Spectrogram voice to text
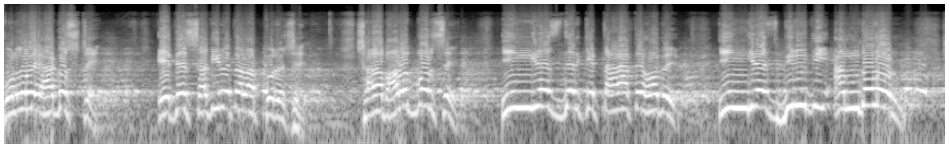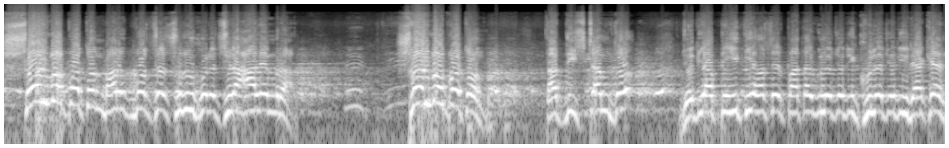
পনেরোই আগস্টে এদের স্বাধীনতা লাভ করেছে। সারা ভারতবর্ষে ইংরেজদেরকে তাড়াতে হবে। ইংরেজ বিরোধী আন্দোলন সর্বপ্রথম ভারতবর্ষে শুরু করেছিল আলেমরা। সর্বপ্রথম তার দৃষ্টান্ত, যদি আপনি ইতিহাসের পাতাগুলো যদি খুলে যদি রাখেন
